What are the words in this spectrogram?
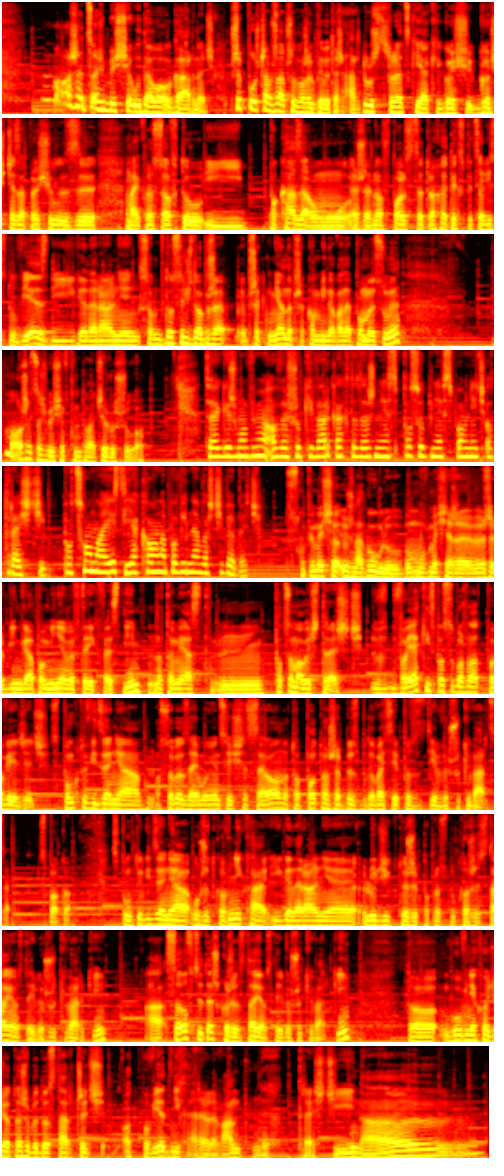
może coś by się udało ogarnąć. Przypuszczam, że na przykład może gdyby też Artur Strzelecki jakiegoś gościa zaprosił z Microsoftu i pokazał mu, że no w Polsce trochę tych specjalistów jest i generalnie są dosyć dobrze przekminione, przekombinowane pomysły, może coś by się w tym temacie ruszyło. To jak już mówimy o wyszukiwarkach, to też nie sposób nie wspomnieć o treści. Po co ona jest, jaka ona powinna właściwie być? Skupimy się już na Google, bo mówmy się, że, że Binga pominiemy w tej kwestii. Natomiast mm, po co ma być treść? W dwojaki sposób można odpowiedzieć. Z punktu widzenia osoby zajmującej się SEO, no to po to, żeby zbudować sobie pozycję w wyszukiwarce. Spoko. Z punktu widzenia użytkownika i generalnie ludzi, którzy po prostu korzystają z tej wyszukiwarki, a SEOwcy też korzystają z tej wyszukiwarki, to głównie chodzi o to, żeby dostarczyć odpowiednich, relevantnych treści na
